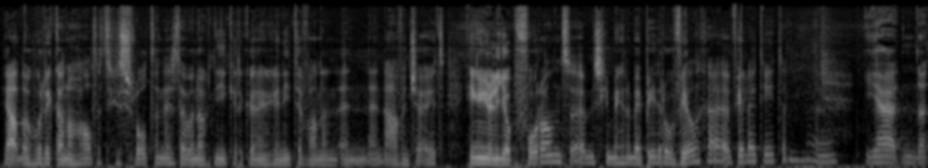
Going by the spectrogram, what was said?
ja, de horeca nog altijd gesloten is, dat we nog niet een keer kunnen genieten van een, een, een avondje uit. Gingen jullie op voorhand, eh, misschien beginnen bij Pedro, veel, veel uit eten? Eh, Ja, dat,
